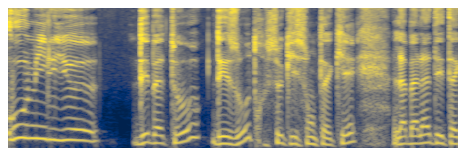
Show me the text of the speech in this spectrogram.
au milieu des bateaux, des autres, ceux qui sont à quai. La balade est à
